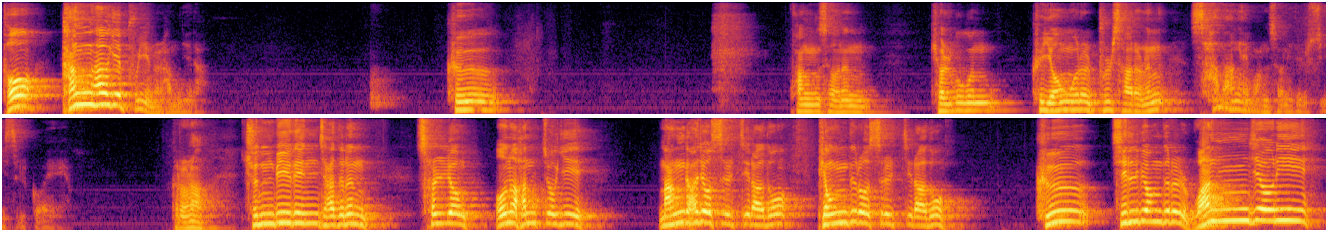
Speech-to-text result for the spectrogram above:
더 강하게 부인을 합니다. 그 광선은 결국은 그 영혼을 불사르는 사망의 광선이 될 수 있을 거예요. 그러나 준비된 자들은 설령 어느 한쪽이 망가졌을지라도 병들었을지라도 그 질병들을 완전히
